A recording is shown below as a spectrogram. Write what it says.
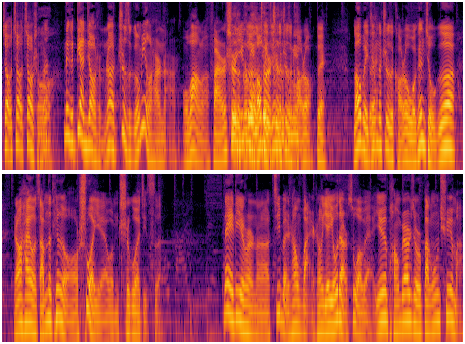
叫叫叫什么？哦那个店叫什么着？炙子革命还是哪儿？我忘了，反正是一个老北京的质质子革命子烤肉。对，老北京的炙子烤肉，我跟九哥，然后还有咱们的听友硕爷，我们吃过几次。那地方呢，基本上晚上也有点座位，因为旁边就是办公区嘛。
